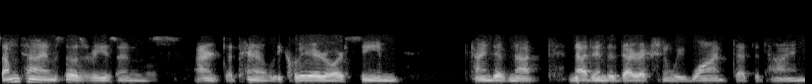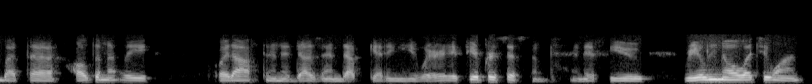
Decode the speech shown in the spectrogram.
sometimes those reasons aren't apparently clear or seem kind of not not in the direction we want at the time. But uh, ultimately, quite often, it does end up getting you where if you're persistent and if you really know what you want,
